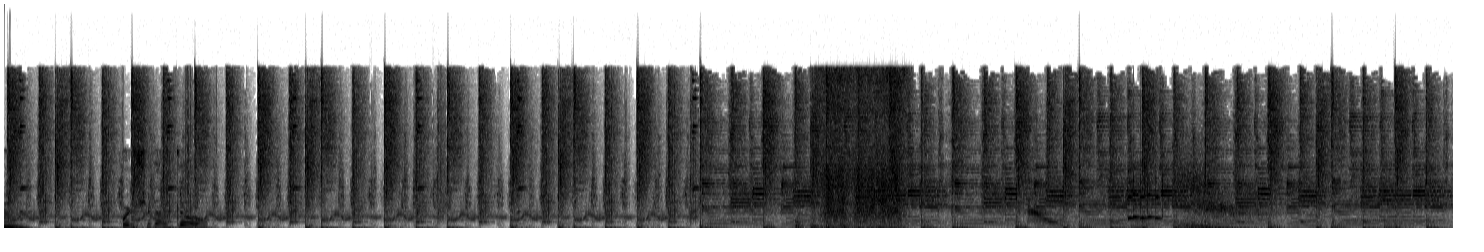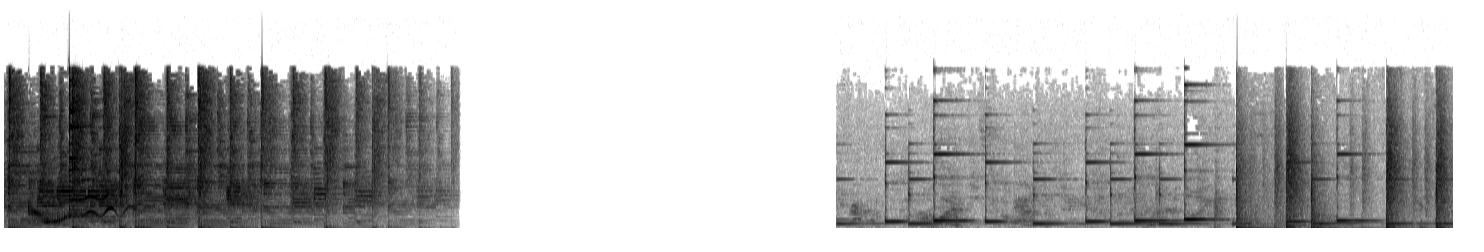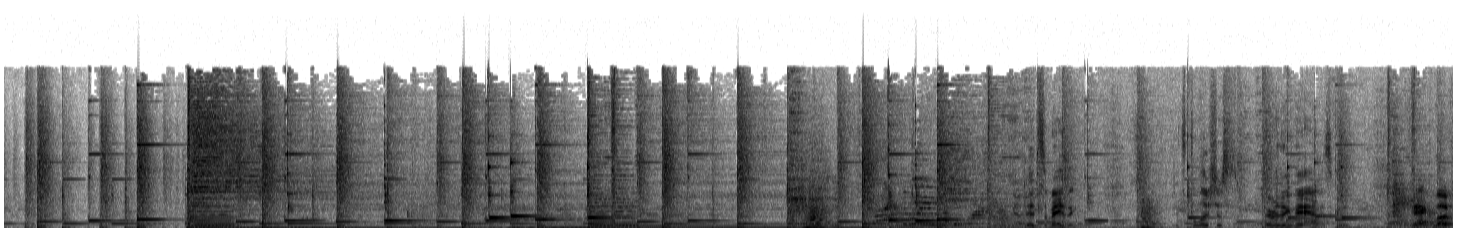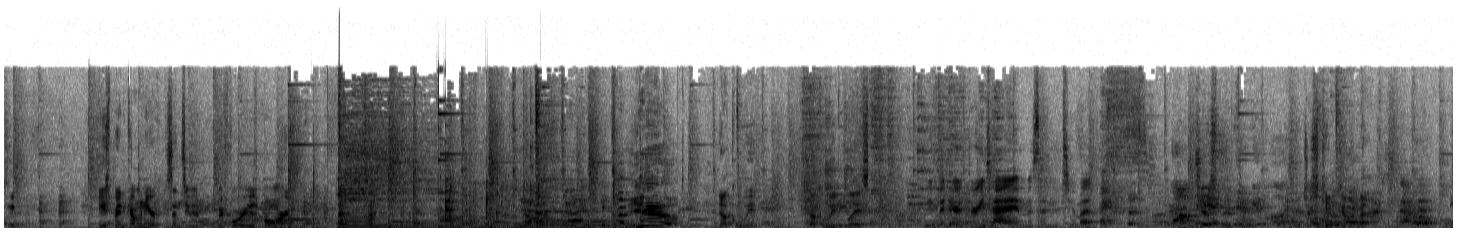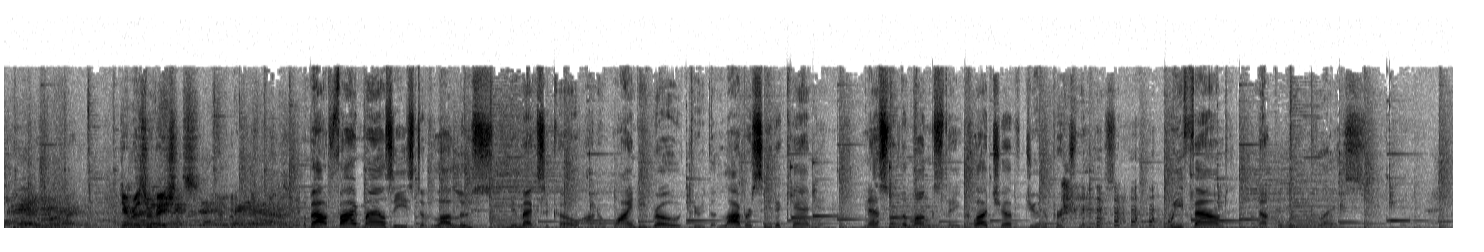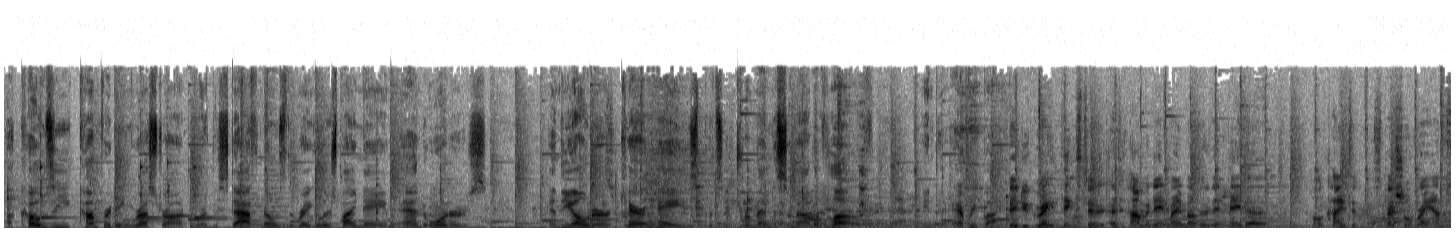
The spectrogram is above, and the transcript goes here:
Hmm. Where should I go? It's amazing. It's delicious. Everything they have is good. Jack loves it. He's been coming here since he was before he was born. Yeah! Nuckleweed. Nuckleweed Place. We've been here three times in two months. Just moved here. Just keep coming back. Keep coming back. Get reservations. Gotta get reservations. About five miles east of La Luz, New Mexico, on a windy road through the La Brasida Canyon, nestled amongst a clutch of juniper trees, we found Nuckleweed Place. A cozy, comforting restaurant where the staff knows the regulars by name and orders, and the owner, Karen Hayes, puts a tremendous amount of love into every bite. They do great things to accommodate my mother. They've made uh, all kinds of special ramps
